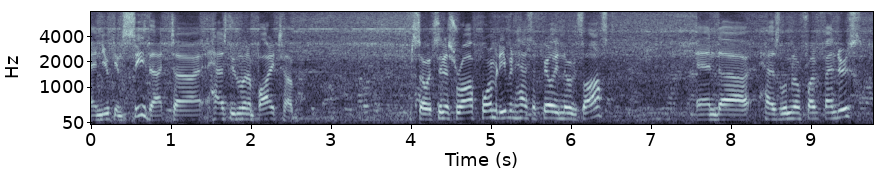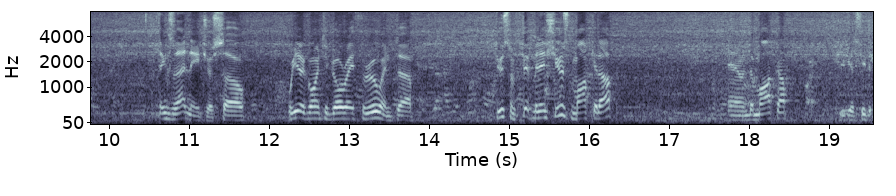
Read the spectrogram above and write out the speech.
and you can see that uh, has the aluminum body tub. So it's in its raw form. It even has a fairly new exhaust and uh, has aluminum front fenders, things of that nature. So we are going to go right through and uh, do some fitment issues, mock it up. And the mock-up, you can see the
